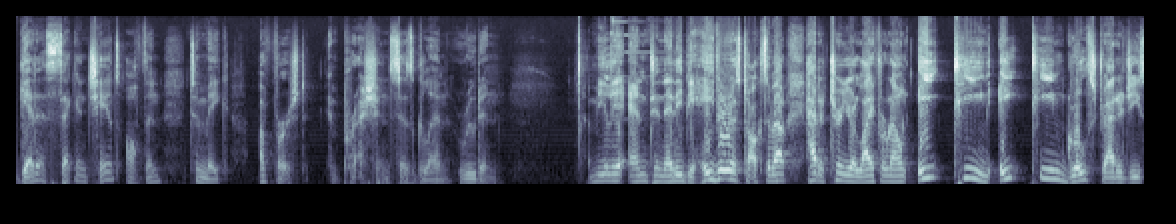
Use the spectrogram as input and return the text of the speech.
get a second chance often to make a first impression, says Glenn Rudin. Amelia Antonetti, behaviorist, talks about how to turn your life around 18, 18 growth strategies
